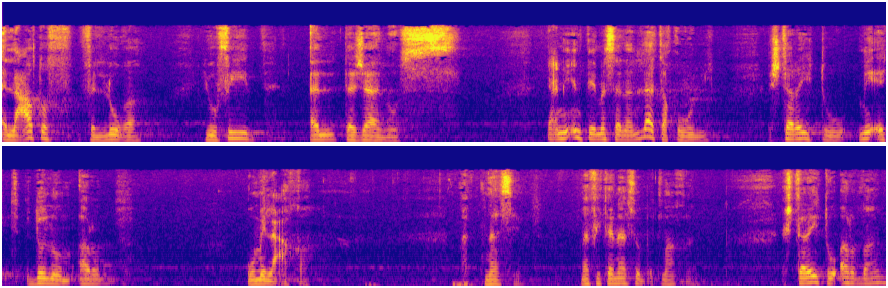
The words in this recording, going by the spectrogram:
العطف في اللغة يفيد التجانس. يعني أنت مثلا لا تقول اشتريت مئة دنم أرض وملعقة. ما تناسب ما في تناسب إطلاقا. اشتريت أرضا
